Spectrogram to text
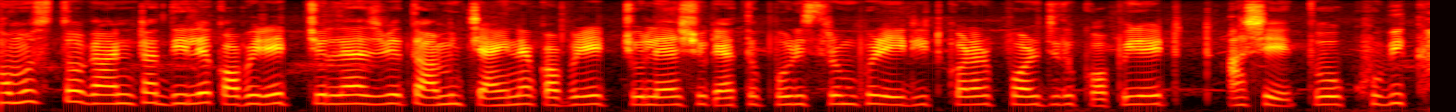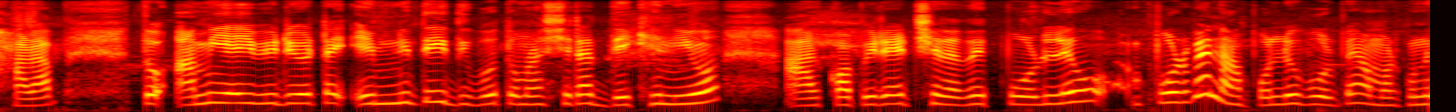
সমস্ত গানটা দিলে কপিরাইট চলে আসবে, তো আমি চাই না কপিরাইট চলে আসুক। এত পরিশ্রম করে এডিট করার পর যদি কপিরাইট আসে, তো খুবই খারাপ। তো আমি এই ভিডিওটা এমনিতেই দিব, তোমরা সেটা দেখে নিও। আর কপিরাইট সেটাতে পড়লেও পড়বে, না পড়লেও পড়বে, আমার কোনো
